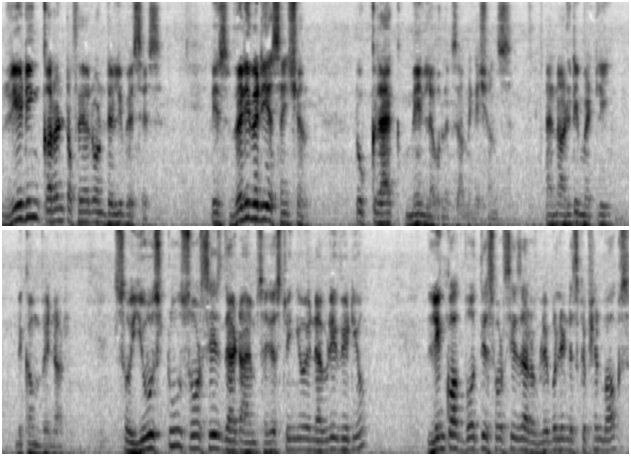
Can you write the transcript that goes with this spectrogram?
reading current affair on daily basis is very very essential to crack main level examinations and ultimately become winner. So use two sources that I am suggesting you in every video. Link of both the sources are available in description box.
